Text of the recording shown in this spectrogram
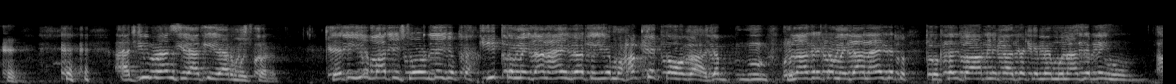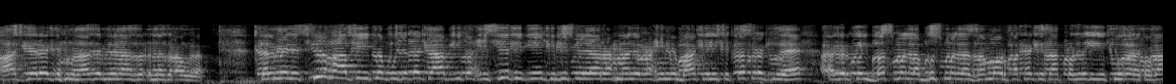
عجیب ہنسی آتی یار مجھ پر۔ کہتے یہ باتیں چھوڑ دے جب تحقیق کا میدان آئے گا تو یہ محقق کا ہوگا۔ جب مناظر کا میدان آئے گا تو تو کل تو آپ نے کہا تھا کہ میں مناظر نہیں ہوں۔ آج کہہ رہے کہ مناظر میں نظر آؤں گا۔ کل میں نے صرف آپ سے اتنا پوچھا تھا کہ آپ کی تو حیثیت اتنی ہے کہ بسم اللہ الرحمن الرحیم میں باقی نیچے کثرت کیوں ہے اگر کوئی بسم اللہ بسم اللہ زم اور فتح کے ساتھ پڑھ لے تو یہ کیوں غلط ہوگا؟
